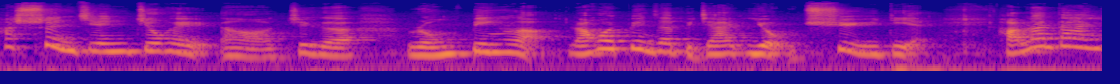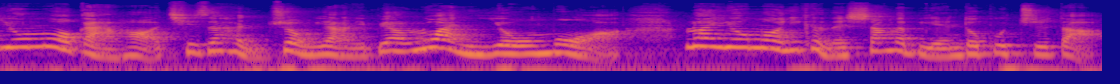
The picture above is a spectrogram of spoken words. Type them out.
它瞬间就会呃这个融冰了，然后会变得比较有趣一点。好，那当然幽默感哈，其实很重要，你不要乱幽默啊，乱幽默你可能伤了别人都不知道。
